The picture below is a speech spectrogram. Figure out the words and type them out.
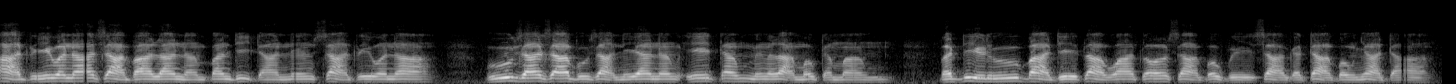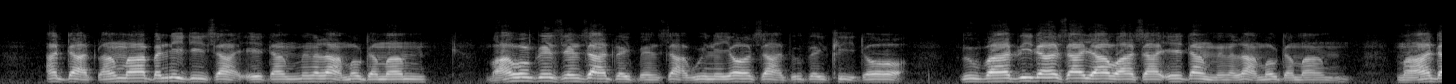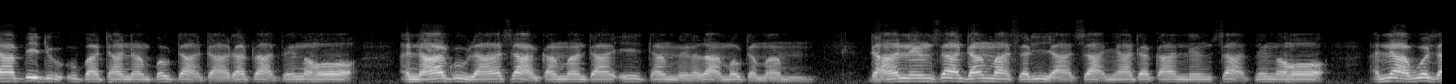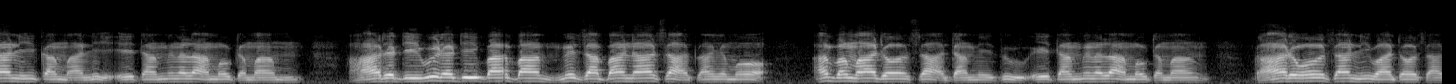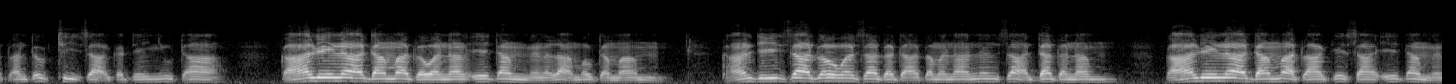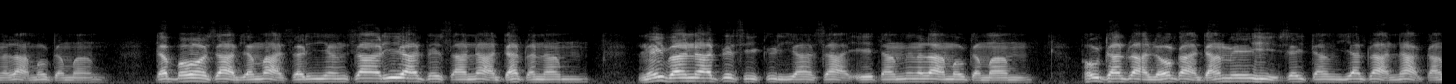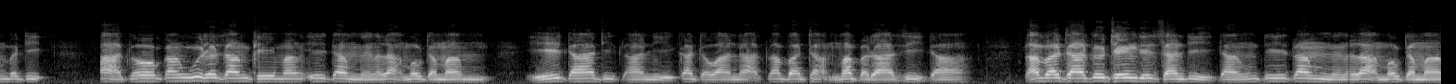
အသေဝနာသဘာလနံပန္တိတာနင်္စသေဝနာဘူဇာသဘူဇနေယနံဧတံမင်္ဂလမௌတမံပတိရူပဒေသဝါသောသပုပ္ပေသကတပုံညတာ အတ္တသမ္မာပဏိတိသဧတံမင်္ဂလမௌတမံဘာဝကိစင်္စသိပ္ပင်္စဝိနယောသသူသိခိတောလူပါတိဒာသာယဝါစာဧတံမင်္ဂလမௌတမံမဟာတာပိတုဥပဌာနံပုဒ္ဒဒါရတသင်္ဃဟောအနာကုလာသကမ္မန္တာဧတံမင်္ဂလမௌတမံဒါနင်္စဓမ္မစရိယာသညာတကနင်္စသင်္ဃဟော အနဝဇ္ဇာနိကမ္မာနိဧတံမင်္ဂလမௌတမံအာရတိဝိရတိပါပါမေဇပါနာသသံယမောအပမဒောသဓမ္မေတုဧတံမင်္ဂလမௌတမံဂါရောသနိဝတောသတန်တုဋ္ဌိသကတိညုတာကာလိနာဓမ္မသဝနံဧတံမင်္ဂလမௌတမံခန္တီသသောဝသတတသမနာနံသဒတနံ ကာလိနာဓမ္မတာကိစ္ဆာဧတံမင်္ဂလမௌတမံတဘောဇဗြမစရိယံစာရိယသစ္ဆာနာဒတနံနိဗ္ဗာနသစ္စိကိရိယာသဧတံမင်္ဂလမௌတမံဖုဒ္ဓတလောကဓမ္မေဟိစိတ်တံယတနာကံပတိအတောကံဝိရဇံခေမံဧတံမင်္ဂလမௌတမံဧတာတိသာနိကတဝနာသဗ္ဗထမပရာဇိတာ သဗ္ဗထသုထိန်ကိသန္တိတံတိသံမင်္ဂလမௌတမံ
